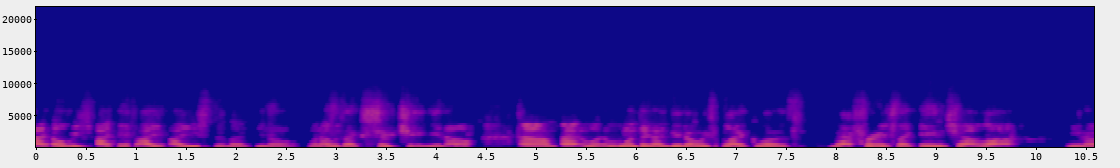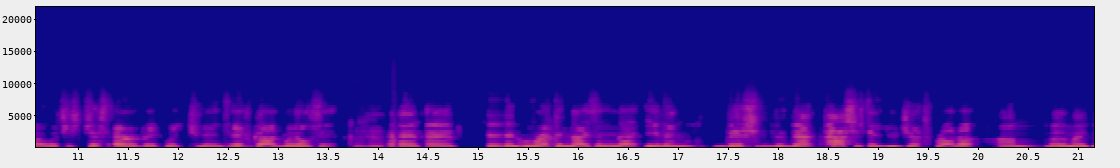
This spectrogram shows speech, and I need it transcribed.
i always i if i i used to like you know when i was like searching you know um I, w- one thing i did always like was that phrase like inshallah you know which is just arabic which means if god wills it Mhm. and and in recognizing that even this that passage that you just brought up um brother mike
